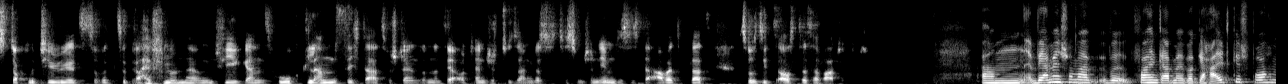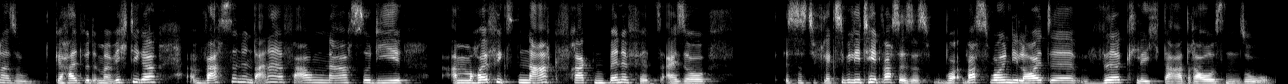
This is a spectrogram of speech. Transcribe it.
Stock Materials zurückzugreifen und da irgendwie ganz hochglanz sich darzustellen, sondern sehr authentisch zu sagen, das ist das Unternehmen, das ist der Arbeitsplatz, so sieht es aus, das erwartet dich. Ähm, wir haben ja schon mal über, vorhin gerade mal über Gehalt gesprochen, also Gehalt wird immer wichtiger. Was sind in deiner Erfahrung nach so die am häufigsten nachgefragten Benefits? Also ist es die Flexibilität? Was ist es? Was wollen die Leute wirklich da draußen so?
